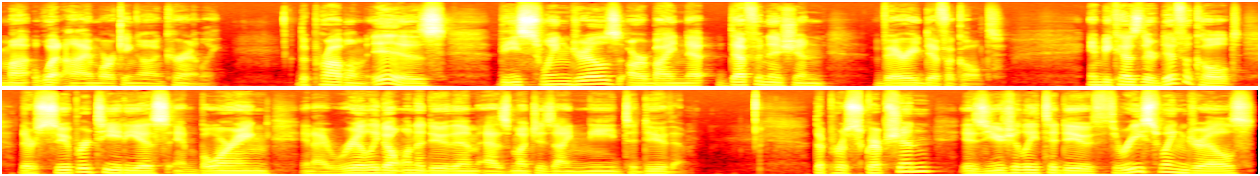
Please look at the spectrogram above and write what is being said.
my, what I'm working on currently. The problem is these swing drills are by ne- definition very difficult. And because they're difficult, they're super tedious and boring, and I really don't want to do them as much as I need to do them. The prescription is usually to do three swing drills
